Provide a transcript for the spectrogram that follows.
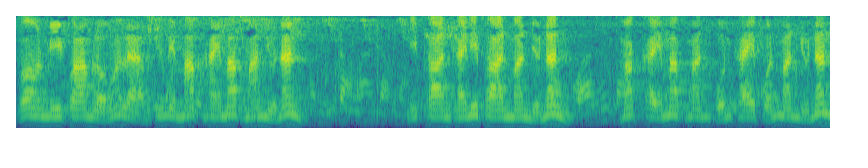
เพราะมันมีความหลงนั่นแหละถึงได้มรรคใครมรรคมันอยู่นั่น นิพพานใครนิพพานมันอยู่นั่นมรรคใครมรรคมันผลใครผลมันอยู่นั่น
